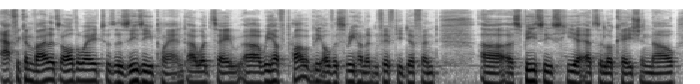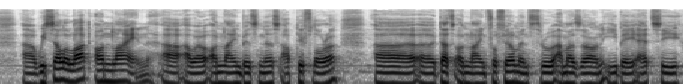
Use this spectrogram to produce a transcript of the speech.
African violets all the way to the ZZ plant. I would say uh, we have probably over 350 different. Uh, species here at the location now. Uh, we sell a lot online. Uh, our online business, Optiflora, uh, uh, does online fulfillments through Amazon, eBay, Etsy,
